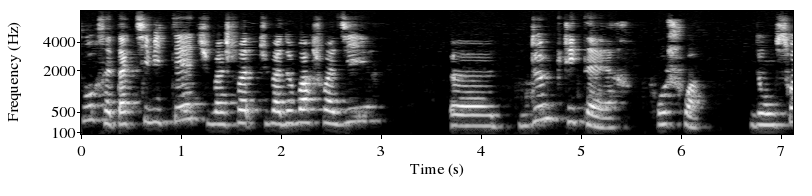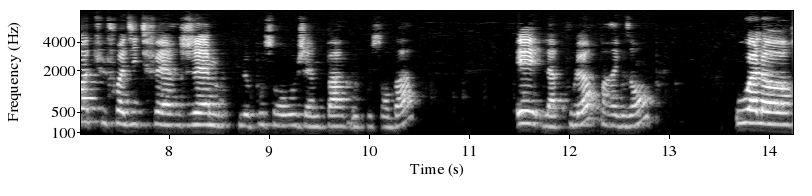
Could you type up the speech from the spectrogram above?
pour cette activité, tu vas, devoir choisir euh, deux critères au choix. Donc, soit tu choisis de faire j'aime le pouce en haut, j'aime pas le pouce en bas, et la couleur, par exemple, ou alors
